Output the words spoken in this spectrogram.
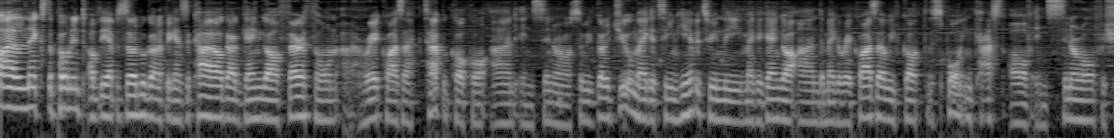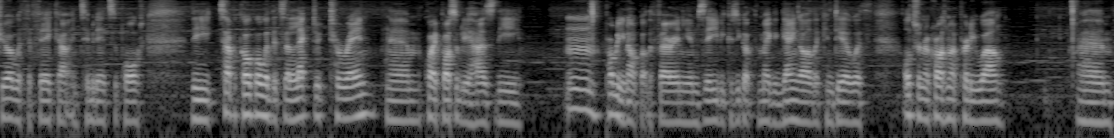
our next opponent of the episode, we're going up against the Kyogre, Gengar, Ferrothorn, Rayquaza, Tapu Koko, and Incineroar. So we've got a dual Mega team here between the Mega Gengar and the Mega Rayquaza. We've got the supporting cast of Incineroar for sure with the Fake Out, Intimidate support. The Tapu Koko with its electric terrain um, quite possibly has the Mm, probably not got the Ferronium Z because you got the Mega Gengar that can deal with Ultra Necrozma pretty well. Um,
